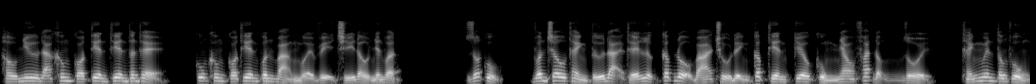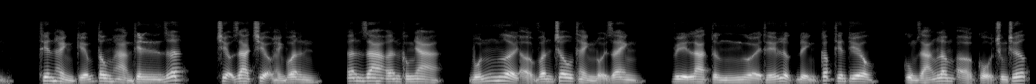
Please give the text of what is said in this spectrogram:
hầu như đã không có tiên thiên thân thể, cũng không có thiên quân bảng 10 vị trí đầu nhân vật. Rốt cục, Vân Châu thành tứ đại thế lực cấp độ bá chủ đỉnh cấp thiên kiêu cùng nhau phát động rồi, Thánh Nguyên Tông Phùng, Thiên Hành Kiếm Tông Hàn Thiên Rất, Triệu gia Triệu Hành Vân, Ân gia Ân Không Nha, bốn người ở Vân Châu thành nổi danh, vì là từng người thế lực đỉnh cấp thiên tiêu, cùng dáng lâm ở cổ trung trước.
